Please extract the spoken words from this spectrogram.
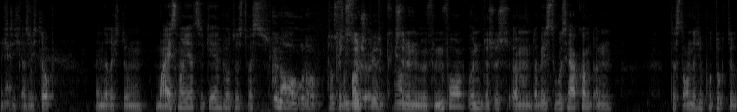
Richtig, also ich glaube, wenn du Richtung Meißner jetzt gehen würdest, was Genau, oder da das zum du, Beispiel. du, kriegst ja. du eine 05er und das ist, ähm, da weißt du, wo es herkommt und dass da ordentliche Produkte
